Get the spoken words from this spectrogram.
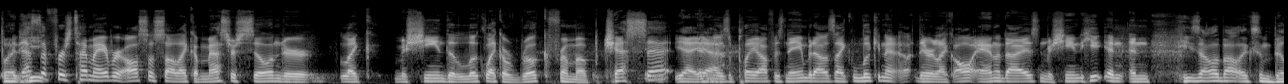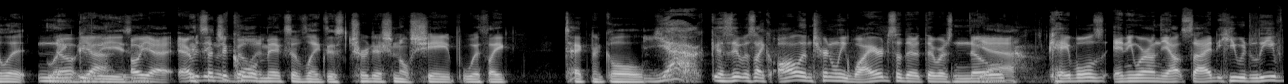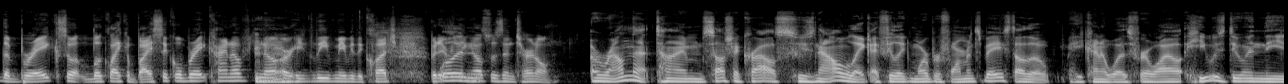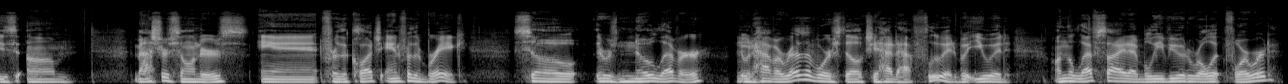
but That's he, the first time I ever also saw like a master cylinder like machine that looked like a rook from a chess set. Yeah, and yeah. it was a play off his name, but I was like looking at they were like all anodized and machined. He and and he's all about like some billet. Like, No, yeah. Oh, and yeah, It's everything such a was cool mix of like this traditional shape with like technical. yeah, because it was like all internally wired, so that there was no Yeah. cables anywhere on the outside. He would leave the brake so it looked like a bicycle brake, kind of, you know, or he'd leave maybe the clutch, but Mm-hmm. Well, everything else was internal. around that time, Sasha Kraus, who's now like I feel like more performance based, although he kind of was for a while, he was doing these um, master cylinders and for the clutch and for the brake. So there was no lever. It would hmm. have a reservoir still because you had to have fluid, but you would on the left side, I believe you would roll it forward,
